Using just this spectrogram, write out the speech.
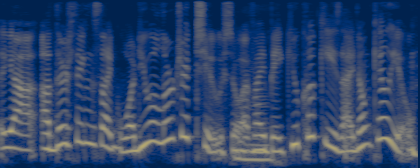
Yeah. Other things like, what are you allergic to? So mm-hmm. if I mm-hmm. bake you cookies, I don't kill you.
